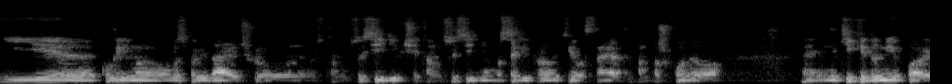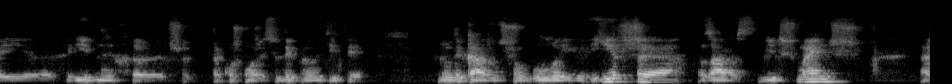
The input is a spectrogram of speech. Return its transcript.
І е, коли їм розповідають, що ну, ось там сусідів чи там в сусідньому селі пролетіло снаряд, і там пошкодило е, не тільки домівку, а й е, рідних, е, що також може сюди прилетіти. Люди кажуть, що було і гірше, зараз більш-менш, е,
